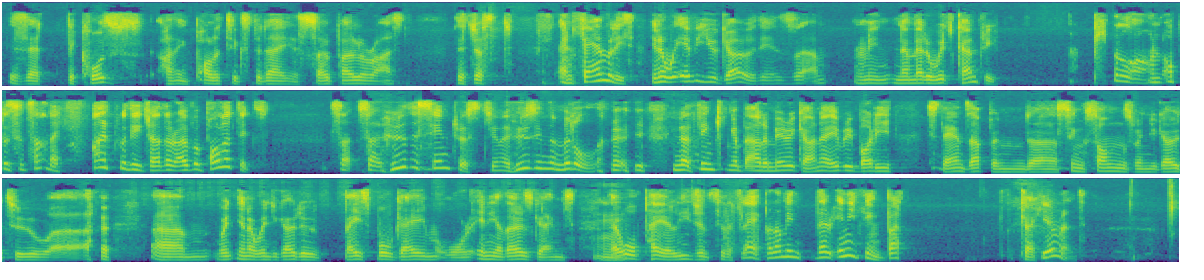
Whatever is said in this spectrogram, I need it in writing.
is that because I think politics today is so polarized, there's just, and families, you know, wherever you go, there's, um, I mean, no matter which country, people are on opposite sides. They fight with each other over politics. So, so who are the centrists? You know, who's in the middle? you know, thinking about America. I know everybody stands up and uh, sings songs when you go to, uh, um, when you know, when you go to baseball game or any of those games. They all pay allegiance to the flag. But I mean, they're anything but coherent.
